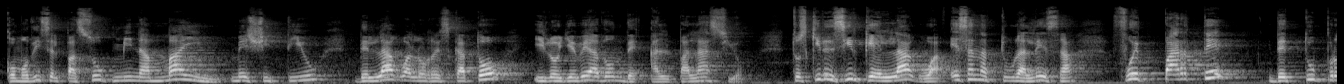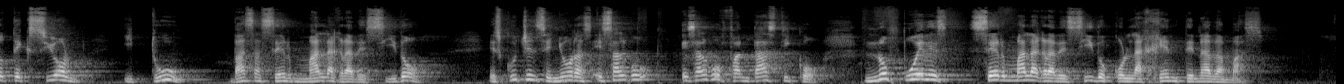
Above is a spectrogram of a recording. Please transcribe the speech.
como dice el Pasuk, Minamaim Meshitiu, del agua lo rescató y lo llevé a dónde? Al palacio. Entonces quiere decir que el agua, esa naturaleza, fue parte de tu protección y tú vas a ser mal agradecido. Escuchen señoras, es algo es algo fantástico. No puedes ser mal agradecido con la gente nada más,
